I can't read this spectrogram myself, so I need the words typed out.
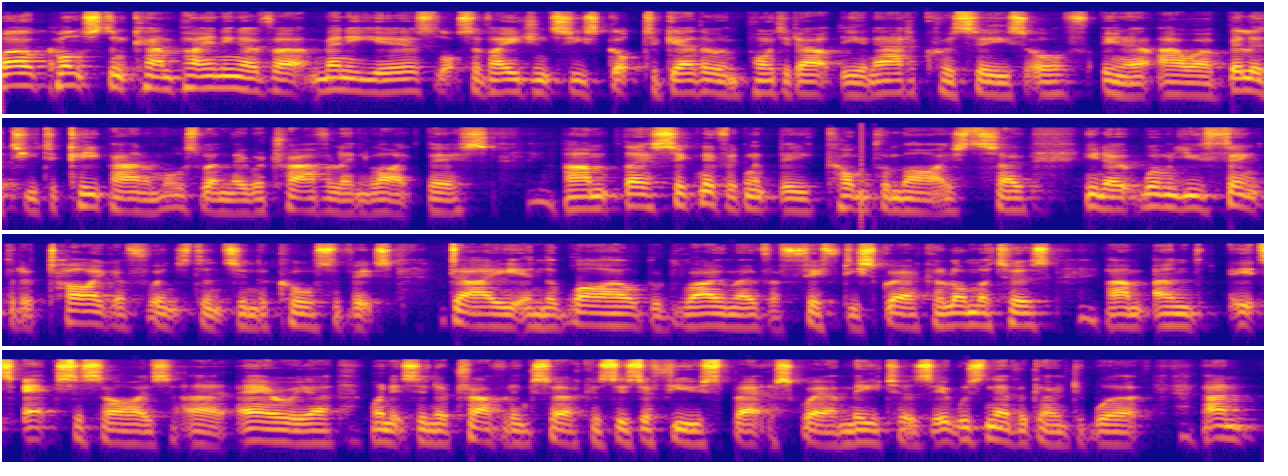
Well, constant campaigning over many years, lots of agencies got together and pointed out the inadequacies of you know our ability to keep animals when they were traveling like this. Um, they're significantly compromised. So you know when you think that a tiger, for instance, in the course of its day in the wild would roam over 50 square kilometres, um, and its exercise uh, area when it's in a travelling circus is a few square metres, it was never going to work. And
